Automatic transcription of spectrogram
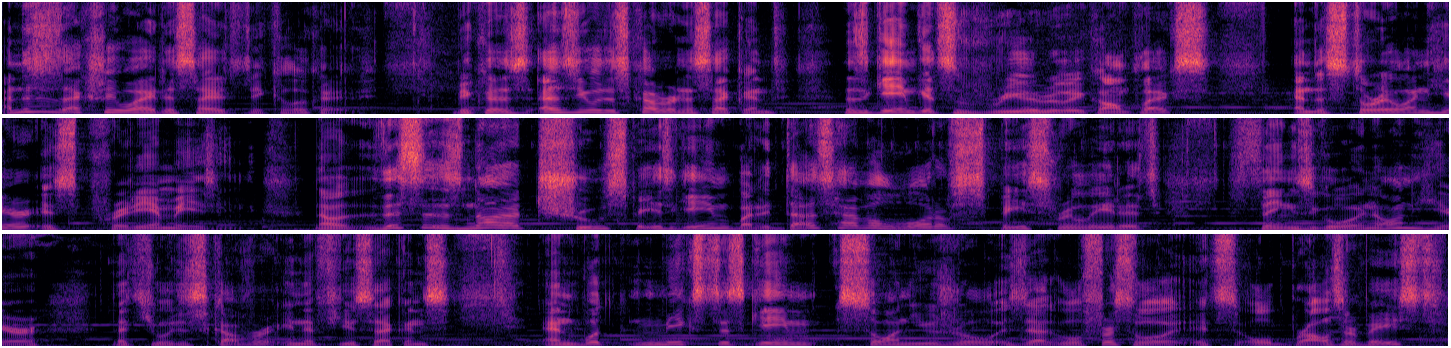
And this is actually why I decided to take a look at it. Because as you will discover in a second, this game gets really, really complex and the storyline here is pretty amazing. Now, this is not a true space game, but it does have a lot of space-related things going on here that you'll discover in a few seconds. And what makes this game so unusual is that, well, first of all, it's all browser-based.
